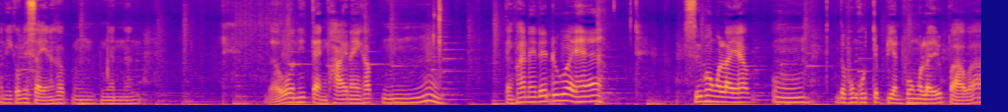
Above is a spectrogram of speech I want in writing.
อันนี้ก็ไม่ใส่นะครับเงินนั้นเดี๋ยวอันนี้แต่งภายในครับ อืม แต่งภายในได้ด้วยฮะ ซื้อพวงมาลัยครับ อืมเดี๋ยวผมคงจะเปลี่ยนพวงมาลัยหรือเปล่าวะ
